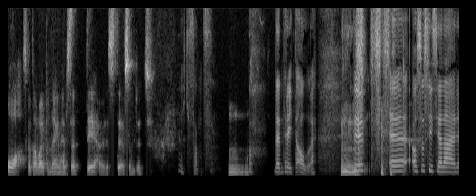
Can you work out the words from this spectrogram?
og skal ta vare på din egen helse, det høres strevsomt ut. Ikke sant. Mm. Oh, den trengte alle. Mm. Du, eh, og så syns jeg det er,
